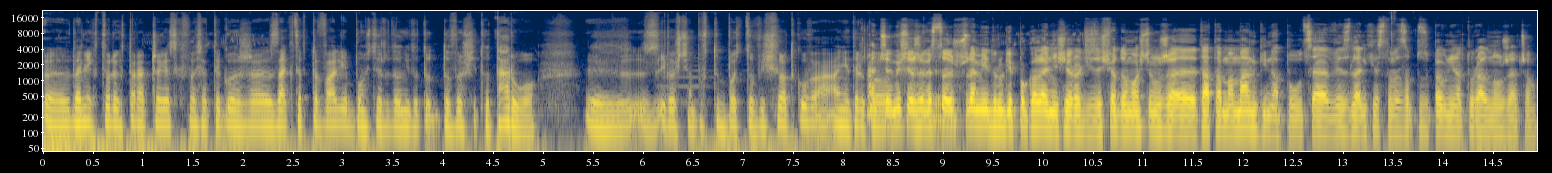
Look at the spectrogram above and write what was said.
e, dla niektórych to raczej jest kwestia tego, że zaakceptowali, bądź też do nich to, to, to wreszcie dotarło e, z ilością po prostu bodźców i środków, a, a nie tylko... Znaczy, myślę, że wiesz co, już przynajmniej drugie pokolenie się rodzi ze świadomością, że tata ma mangi na półce, więc dla nich jest to zupełnie naturalną rzeczą.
